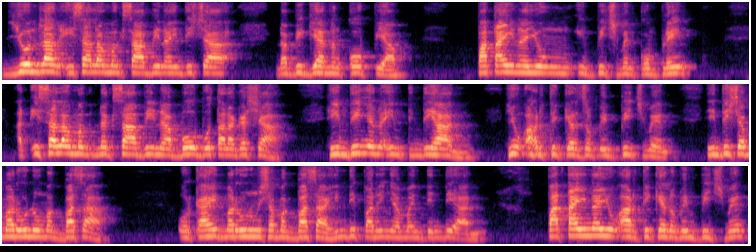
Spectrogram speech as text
yun lang, isa lang magsabi na hindi siya nabigyan ng kopya, patay na yung impeachment complaint. At isa lang mag, nagsabi na bobo talaga siya, hindi niya naintindihan yung articles of impeachment, hindi siya marunong magbasa. Or kahit marunong siya magbasa, hindi pa rin niya maintindihan patay na yung article of impeachment.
